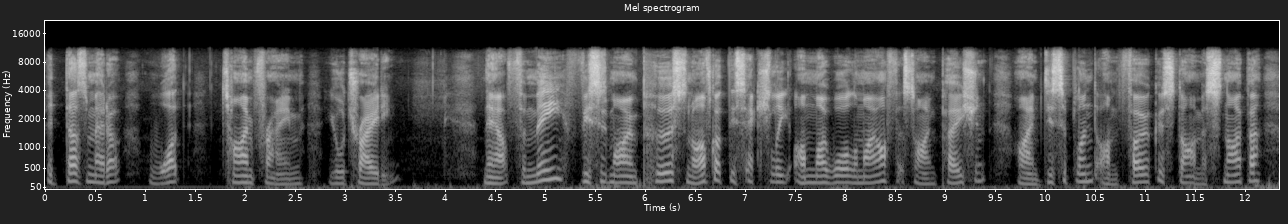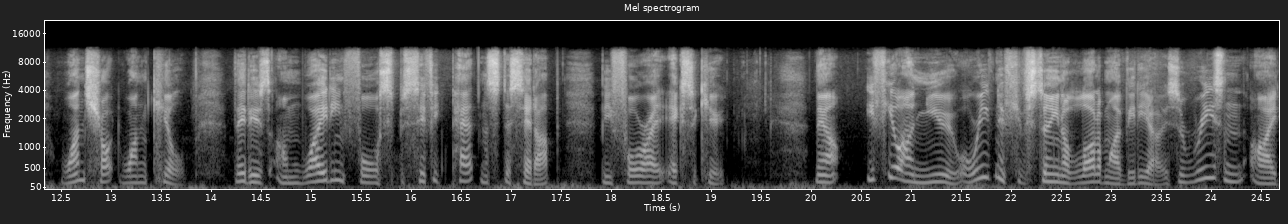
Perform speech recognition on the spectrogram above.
It doesn't matter what time frame you're trading. Now for me this is my own personal I've got this actually on my wall in my office. I'm patient I'm disciplined I'm focused I'm a sniper. One shot one kill. That is I'm waiting for specific patterns to set up before I execute. Now if you are new or even if you've seen a lot of my videos the reason I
